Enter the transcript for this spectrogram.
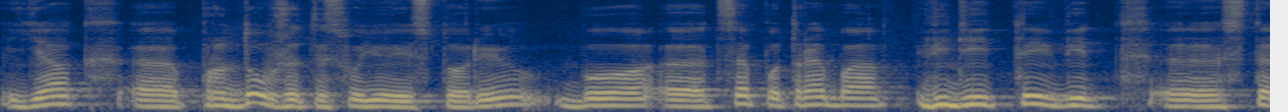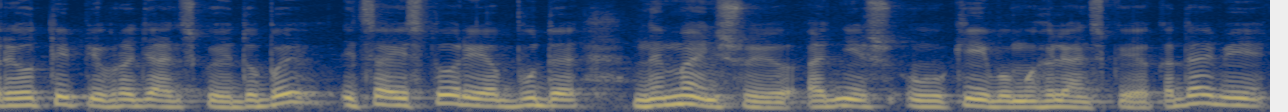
як е, продовжити свою історію, бо е, це потреба відійти від е, стереотипів радянської доби, і ця історія буде не меншою аніж у Києво-Могилянської академії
